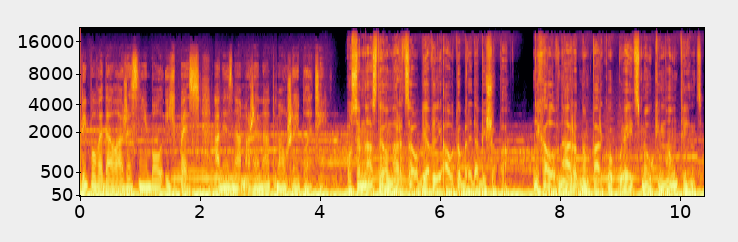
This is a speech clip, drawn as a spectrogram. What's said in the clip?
Vypovedala, že s ním bol ich pes a neznáma žena tmavšej pleti. 18. marca objavili auto Breda Bishopa. Nechalo v Národnom parku Great Smoky Mountains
